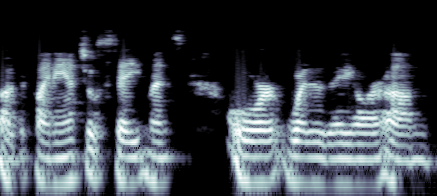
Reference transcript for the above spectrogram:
of the financial statements or whether they are um,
